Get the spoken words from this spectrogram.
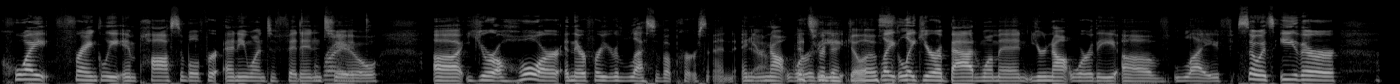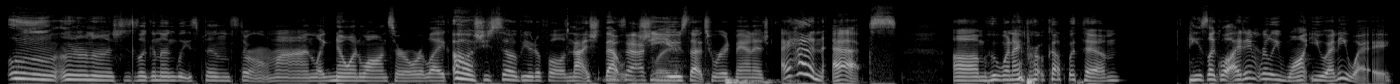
quite frankly impossible for anyone to fit into, uh, you're a whore, and therefore you're less of a person, and you're not worthy. ridiculous. Like like you're a bad woman. You're not worthy of life. So it's either "Uh, I don't she's like an ugly spinster, man. Like no one wants her, or like, oh, she's so beautiful, and that that Exactly. she used that to her advantage. I had an ex, um, who when I broke up with him, he's like, well, I didn't really want you anyway.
